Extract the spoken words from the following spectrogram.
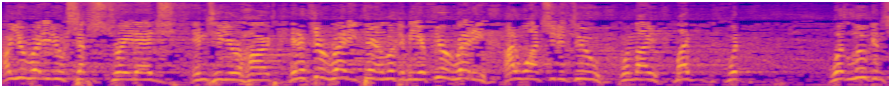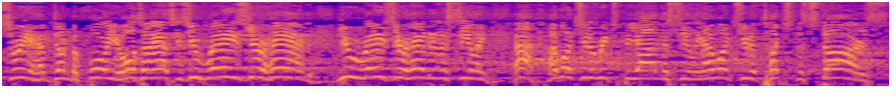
Are you ready to accept straight edge into your heart? And if you're ready, Darren, look at me. If you're ready, I want you to do what my my what what Luke and Serena have done before you. All I ask is you raise your hand. You raise your hand to the ceiling. Ah, I want you to reach beyond the ceiling. I want you to touch the stars.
